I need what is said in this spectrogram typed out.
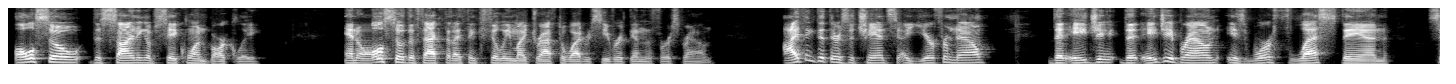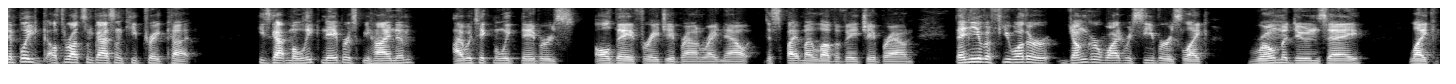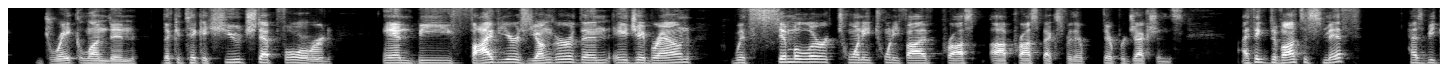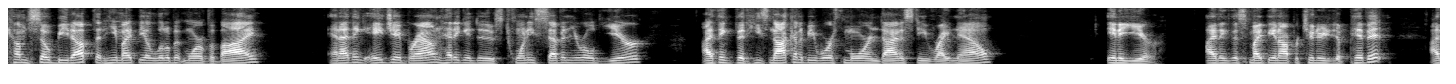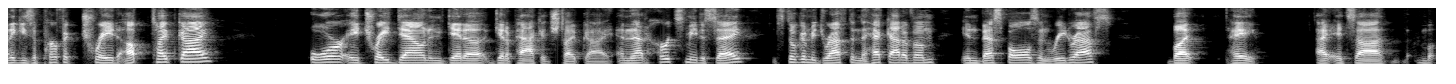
also the signing of Saquon Barkley, and also the fact that I think Philly might draft a wide receiver at the end of the first round. I think that there's a chance a year from now that AJ that AJ Brown is worth less than simply I'll throw out some guys on KeepTradeCut. He's got Malik Nabers behind him. I would take Malik Nabers all day for AJ Brown right now, despite my love of AJ Brown. Then you have a few other younger wide receivers like Rome Odunze, like Drake London, that could take a huge step forward and be five years younger than AJ Brown with similar 2025 pros, uh, prospects for their, their projections. I think DeVonta Smith has become so beat up that he might be a little bit more of a buy. And I think AJ Brown heading into his 27 year old year, I think that he's not going to be worth more in Dynasty right now in a year. I think this might be an opportunity to pivot. I think he's a perfect trade up type guy or a trade down and get a get a package type guy. And that hurts me to say. I'm still going to be drafting the heck out of him in best balls and redrafts. But hey, I, it's uh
